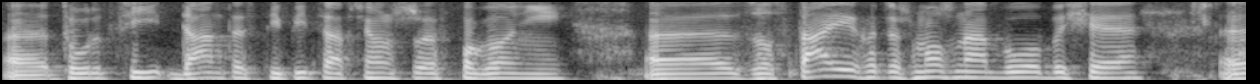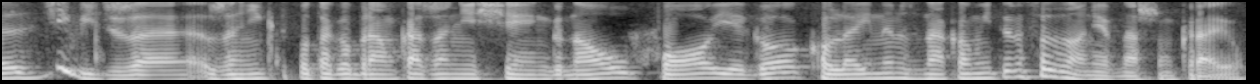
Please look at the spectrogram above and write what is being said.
e, Turcji. Dante Stipica wciąż w pogoni e, zostaje, chociaż można byłoby się zdziwić, że, że nikt po tego bramkarza nie sięgnął po jego kolejnym znakomitym sezonie w naszym kraju.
